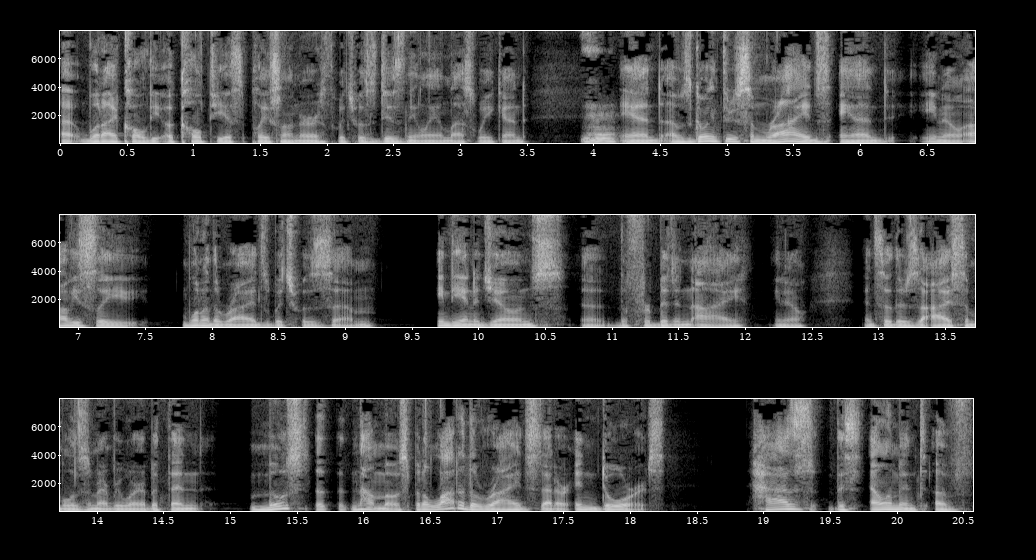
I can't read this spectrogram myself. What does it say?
at what I call the occultiest place on earth, which was Disneyland last weekend, mm-hmm. and I was going through some rides, and you know, obviously one of the rides, which was um, Indiana Jones, uh, the Forbidden Eye, you know, and so there's the eye symbolism everywhere. But then most, uh, not most, but a lot of the rides that are indoors has this element of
